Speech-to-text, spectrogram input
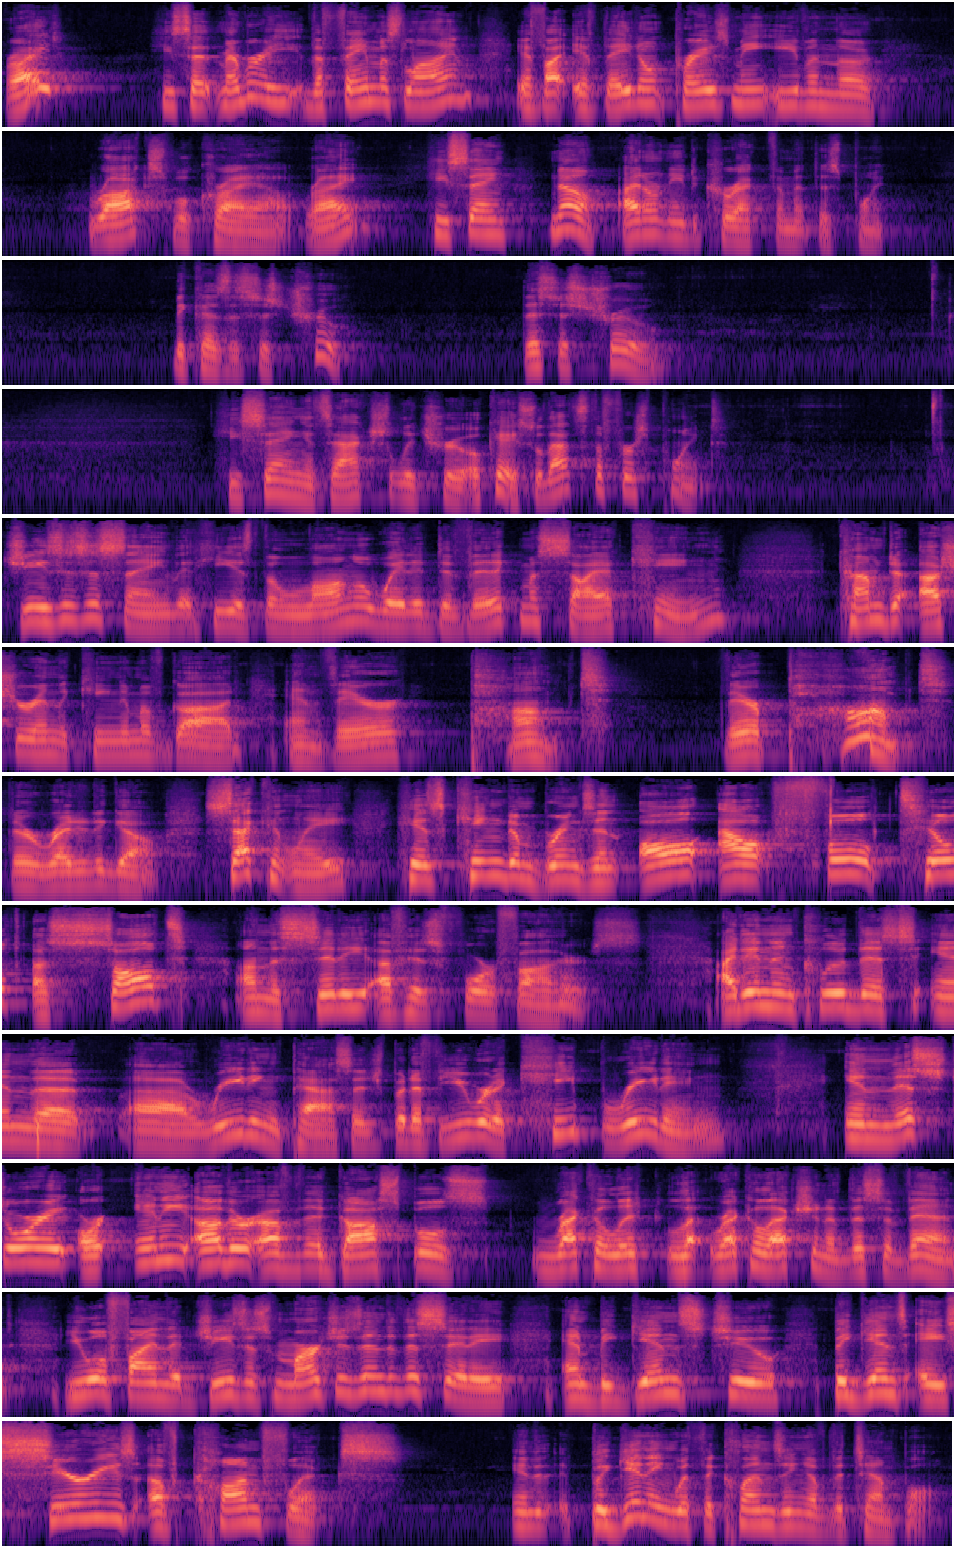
Right? He said, remember he, the famous line? If, I, if they don't praise me, even the rocks will cry out, right? He's saying, no, I don't need to correct them at this point because this is true. This is true. He's saying it's actually true. Okay, so that's the first point. Jesus is saying that he is the long awaited Davidic Messiah king come to usher in the kingdom of God, and they're pumped. They're pumped. They're ready to go. Secondly, his kingdom brings an all out, full tilt assault on the city of his forefathers. I didn't include this in the uh, reading passage, but if you were to keep reading in this story or any other of the Gospels recollection of this event, you will find that Jesus marches into the city and begins to begins a series of conflicts, in, beginning with the cleansing of the temple.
